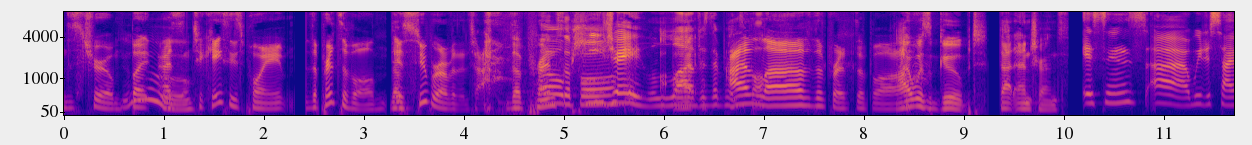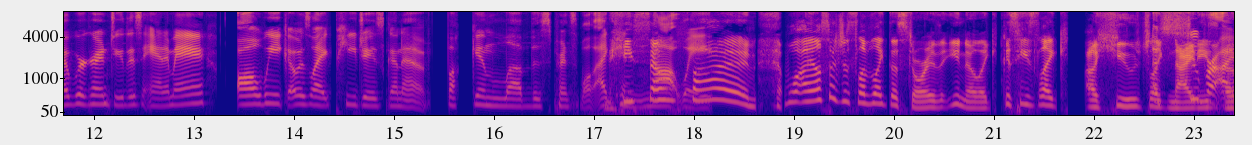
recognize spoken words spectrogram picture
It's true. But as to Casey's point, the principal The- is super over the top. The principal. Oh, PJ loves the principal. I love the principal. I was gooped that entrance. as soon as uh, we decided we are going to do this anime, all week I was like, PJ's gonna fucking love this principal. I cannot he's so cannot wait. fun. Well, I also just love like the story that you know, like because he's like a huge like nineties, super uh,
